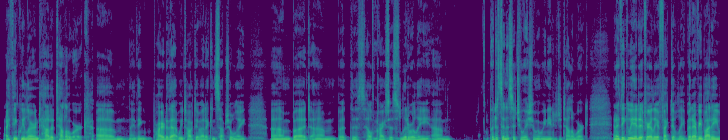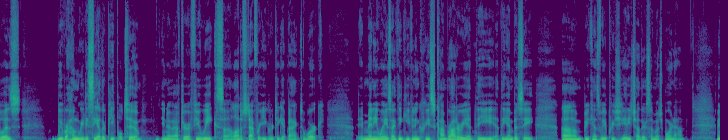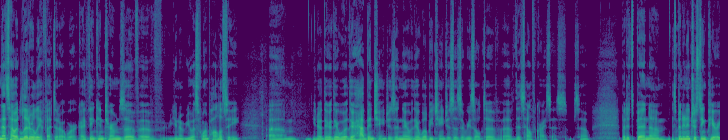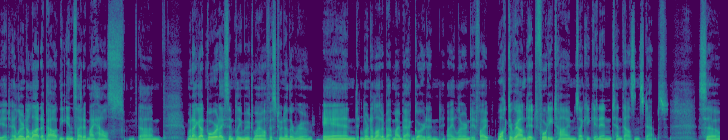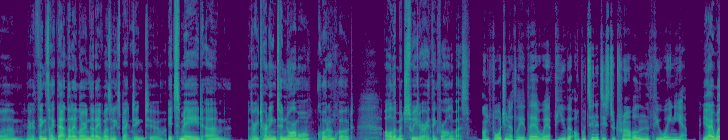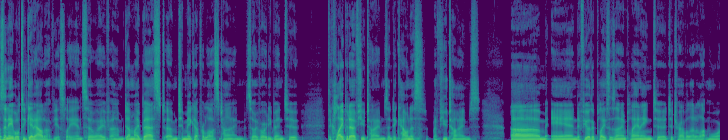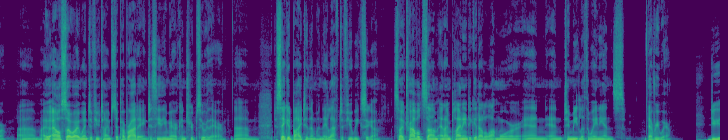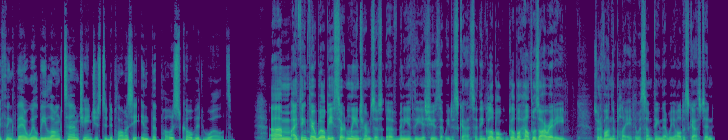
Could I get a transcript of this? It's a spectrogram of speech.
I think we learned how to telework. Um, I think prior to that, we talked about it conceptually. Um, but, um, but this health crisis literally um, put us in a situation where we needed to telework. And I think we did it fairly effectively. But everybody was, we were hungry to see other people too. You know, after a few weeks, a lot of staff were eager to get back to work. In many ways, I think even increased camaraderie at the at the embassy um, because we appreciate each other so much more now. I mean, that's how it literally affected our work. I think in terms of, of you know U.S. foreign policy, um, you know, there there will, there have been changes, and there there will be changes as a result of, of this health crisis. So, but it's been um, it's been an interesting period. I learned a lot about the inside of my house. Um, when I got bored, I simply moved my office to another room and learned a lot about my back garden. I learned if I walked around it forty times, I could get in ten thousand steps. So um, there are things like that that I learned that I wasn't expecting to. It's made um, the returning to normal, quote unquote, all that much sweeter, I think, for all of us. Unfortunately, there were fewer opportunities to travel in Lithuania. Yeah, I wasn't able to get out, obviously, and so I've um, done my best um, to make up for lost time. So I've already been to to Klaipeda a few times and to Kaunas a few times, um, and a few other places, and I'm planning to to travel out a lot more. Um, I, also I went a few times to Pabradė to see the American troops who were there, um, to say goodbye to them when they left a few weeks ago. So I've traveled some, and I'm planning to get out a lot more and and to meet Lithuanians everywhere. Do you think there will be long-term changes to diplomacy in the post-COVID world? Um, I think there will be certainly in terms of, of many of the issues that we discuss. I think global global health was already sort of on the plate. It was something that we all discussed, and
